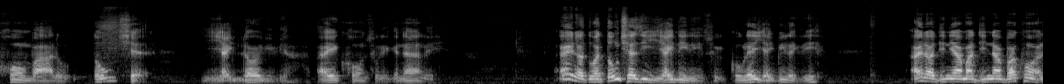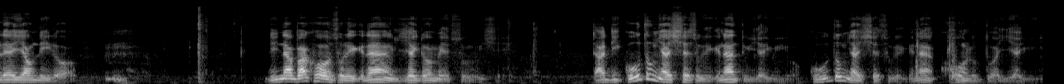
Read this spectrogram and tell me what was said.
ခွန်ပါလို့သုံးချက်ရိုက်တော့ပြီဗျာအဲ့ဒီခွန်ဆိုလေကနန်းလေအဲ့တော့ तू ကသုံးချက်စီရိုက်နေတယ်ဆိုကိုလည်းရိုက်ပြီးလိုက်လေအဲ့တော့ဒီနေရာမှာဒီနံပါတ်ခွန်အလဲရောက်နေတော့ဒီနံပါတ်ခွန်ဆိုလေကနန်းရိုက်တော့မယ်ဆိုလို့ရှိရင်ဒါဒီ9388ဆိုလေကနန်းသူရိုက်ပြီးတော့9388ဆိုလေကနန်းခွန်လို့ तू ကရိုက်ပြီး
